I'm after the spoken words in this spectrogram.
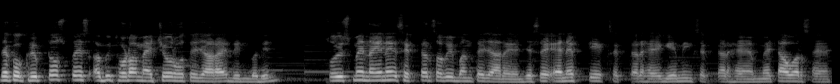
देखो क्रिप्टो स्पेस अभी थोड़ा मैच्योर होते जा रहा है दिन ब दिन। सो इसमें नए नए सेक्टर्स अभी बनते जा रहे हैं। जैसे एनएफटी एक सेक्टर है गेमिंग सेक्टर है मेटावर्स है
